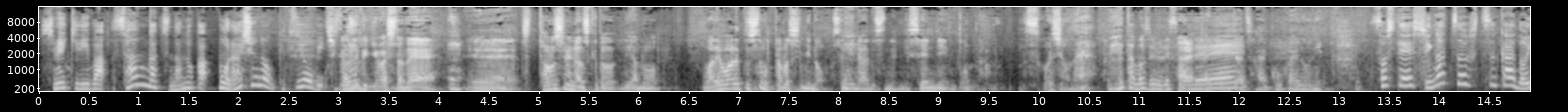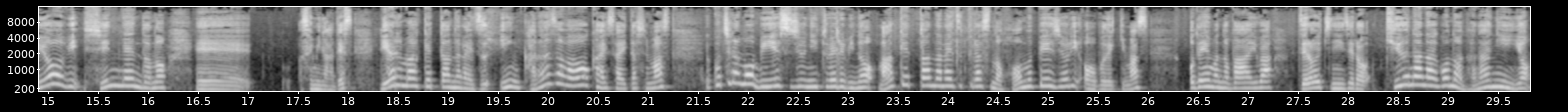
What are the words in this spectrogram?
締め切りは3月7日、もう来週の月曜日ですね。近づいてきましたね。えええちょっと楽しみなんですけど、あの、我々としても楽しみのセミナーですね。2000人、どんな、すごいでしょうね。ね楽しみですよはい、入ってみたいね。です。はい、公会堂に。そして4月2日土曜日、新年度の、えーセミナーです。リアルマーケットアナライズ in 金沢を開催いたします。こちらも BS1212 のマーケットアナライズプラスのホームページより応募できます。お電話の場合は0120-975-724、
